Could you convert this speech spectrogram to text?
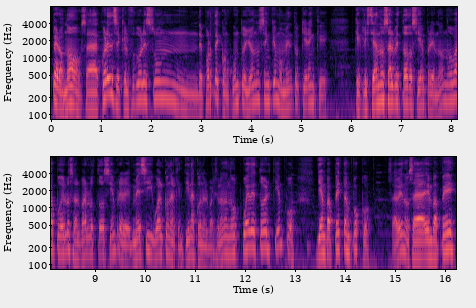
pero no. O sea, acuérdense que el fútbol es un deporte conjunto. Yo no sé en qué momento quieren que, que Cristiano salve todo siempre, ¿no? No va a poderlo salvarlo todo siempre. Messi igual con Argentina, con el Barcelona, no puede todo el tiempo. Y Mbappé tampoco, ¿saben? O sea, Mbappé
